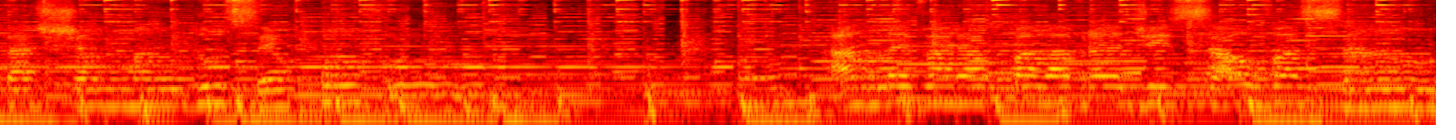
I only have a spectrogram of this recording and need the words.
Está chamando seu povo a levar a palavra de salvação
